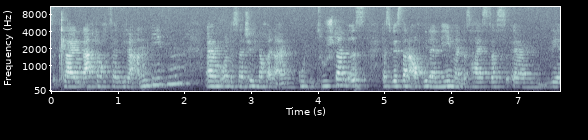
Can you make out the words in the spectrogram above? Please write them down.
das Kleid nach der Hochzeit wieder anbieten ähm, und es natürlich noch in einem guten Zustand ist, dass wir es dann auch wieder nehmen. Das heißt, dass ähm, wir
